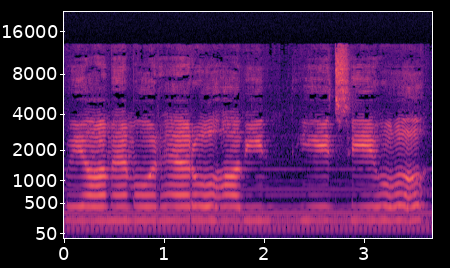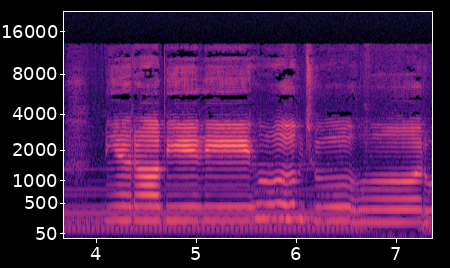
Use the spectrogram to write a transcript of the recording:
quia memorero ab intitio mirabilium tuorum.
